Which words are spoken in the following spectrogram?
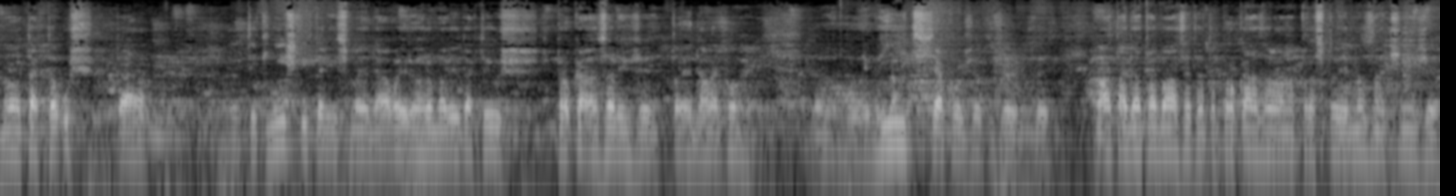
No tak to už ta, ty knížky, které jsme dávali dohromady, tak ty už prokázali, že to je daleko eh, víc, jako že, že, že a ta databáze to, to prokázala naprosto jednoznačně, že,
